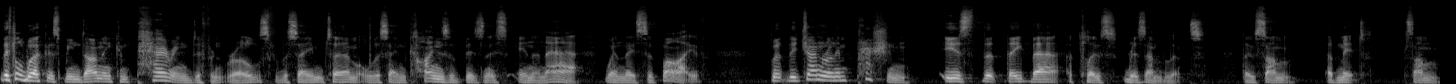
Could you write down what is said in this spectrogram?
Little work has been done in comparing different rolls for the same term or the same kinds of business in an eyre when they survive, but the general impression is that they bear a close resemblance, though some omit some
